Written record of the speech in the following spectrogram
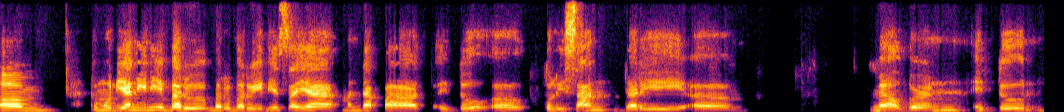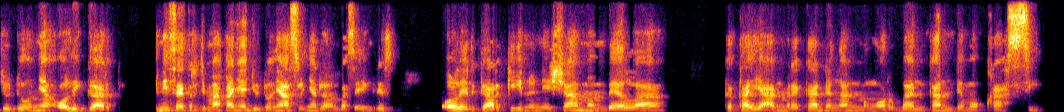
Um, kemudian ini baru baru ini saya mendapat itu uh, tulisan dari uh, Melbourne itu judulnya oligark. Ini saya terjemahkannya judulnya aslinya dalam bahasa Inggris. Oligarki Indonesia membela kekayaan mereka dengan mengorbankan demokrasi.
